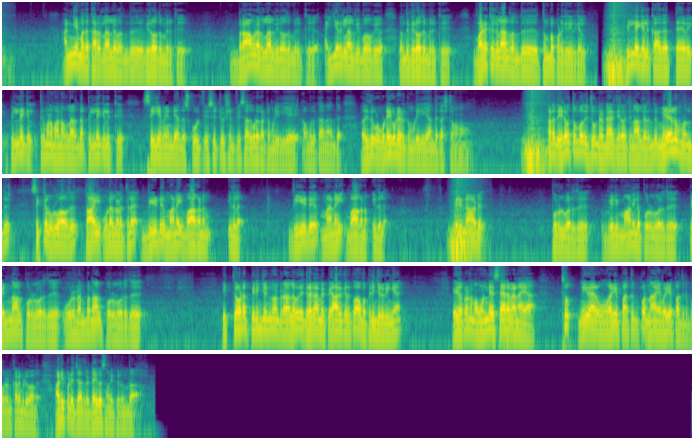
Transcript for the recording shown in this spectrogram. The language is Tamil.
அந்நிய மதக்காரர்களால் வந்து விரோதம் இருக்குது பிராமணர்களால் விரோதம் இருக்குது ஐயர்களால் விபோ வி- வந்து விரோதம் இருக்குது வழக்குகளால் வந்து துன்பப்படுகிறீர்கள். பிள்ளைகளுக்காக தேவை பிள்ளைகள் திருமணமானவங்களாக இருந்தால் பிள்ளைகளுக்கு செய்ய வேண்டிய அந்த ஸ்கூல் ஃபீஸு டியூஷன் ஃபீஸ் அது கூட கட்ட முடியலையே. அவங்களுக்கான அந்த இது உடை கூட எடுக்க முடியலையே அந்த கஷ்டம். கடந்த இருபத்தொம்போது ஜூன் ரெண்டாயிரத்தி இருபத்தி நாலுலேருந்து மேலும் வந்து சிக்கல் உருவாவது தாய் உடல் நலத்தில் வீடு மனை வாகனம் இதில். வீடு மனை வாகனம் இதில். வெளிநாடு பொருள் வருது வெளி மாநில பொருள் வருது பெண்ணால் பொருள் வருது ஒரு நண்பனால் பொருள் வருது. இத்தோட பிரிஞ்சிடணுன்ற அளவுக்கு கிரக அமைப்பு யாருக்கு இருக்கோ அவங்க பிரிஞ்சிருவீங்க. இதுக்கப்புறம் நம்ம ஒன்றே சேர வேணாயா? து நீ வேறு உன் வழியை பார்த்துட்டு போ நான் என் வழியை பார்த்துட்டு போகிறேன்னு கிளம்பிடுவாங்க. அடிப்படை ஜாதியில் டைவர்ஸ் அமைப்பு இருந்தால்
